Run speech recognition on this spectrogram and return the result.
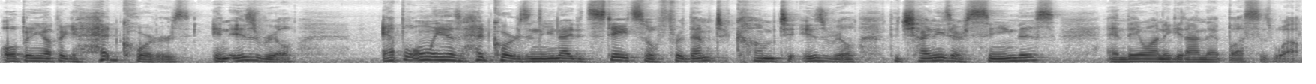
opening up a headquarters in Israel. Apple only has headquarters in the United States, so for them to come to Israel, the Chinese are seeing this and they want to get on that bus as well.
